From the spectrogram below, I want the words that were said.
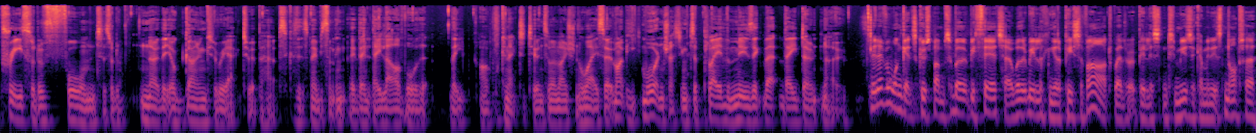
pre sort of formed to sort of know that you're going to react to it, perhaps, because it's maybe something that they, they love or that they are connected to in some emotional way. So it might be more interesting to play the music that they don't know. And everyone gets goosebumps, whether it be theatre, whether it be looking at a piece of art, whether it be listening to music. I mean, it's not a,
